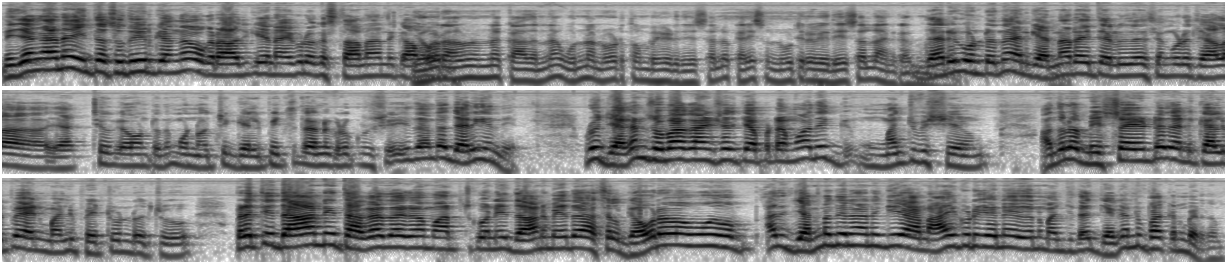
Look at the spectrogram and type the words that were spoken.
నిజంగానే ఇంత సుదీర్ఘంగా ఒక రాజకీయ నాయకుడు ఒక స్థానాన్ని కాపాడు. ఎవరు అనన్నా కాదన్నా ఉన్న నూట తొంభై ఏడు దేశాల్లో కనీసం నూట ఇరవై దేశాల్లో ఆయనకు. జరిగి ఉంటుంది. ఆయనకి ఎన్ఆర్ఐ తెలుగుదేశం కూడా చాలా యాక్టివ్గా ఉంటుంది. మొన్న వచ్చి గెలిపించడానికి కూడా కృషి. ఇదంతా జరిగింది. ఇప్పుడు జగన్ శుభాకాంక్షలు చెప్పడము అది మంచి విషయం. అందులో మిస్ అయి ఉంటే దాన్ని కలిపి ఆయన మళ్ళీ పెట్టుండొచ్చు. ప్రతి దాన్ని తగదగా మార్చుకొని దాని మీద అసలు గౌరవము అది జన్మదినానికి ఆ నాయకుడికైనా ఏదైనా మంచిదా? జగన్ పక్కన పెడదాం.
